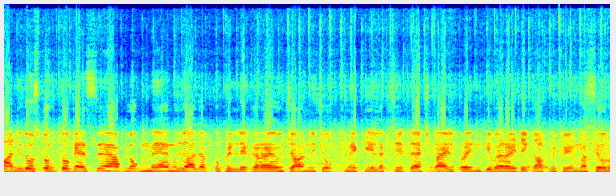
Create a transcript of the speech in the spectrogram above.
हाँ जी दोस्तों तो कैसे हैं आप लोग? मैं अनुज आज आपको फिर लेकर आया हूँ चांदनी चौक में के लक्ष्य टेक्सटाइल पर। इनकी वैरायटी काफ़ी फ़ेमस है और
